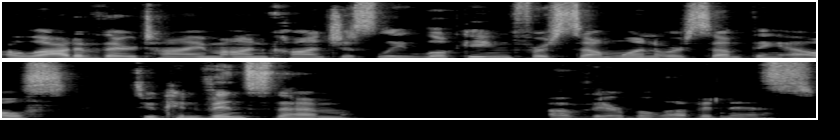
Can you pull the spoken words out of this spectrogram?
a lot of their time unconsciously looking for someone or something else to convince them of their belovedness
